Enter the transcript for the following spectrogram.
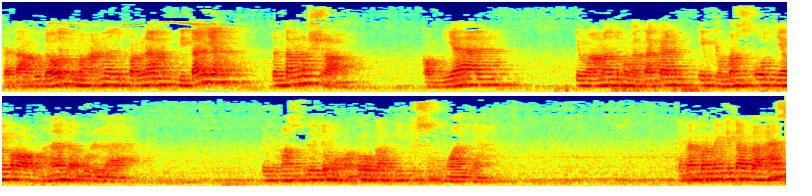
Kata Abu Dawud Imam Ahmad pernah ditanya tentang nusrah. Kemudian Imam Ahmad mengatakan Ibnu Mas'ud ya hadza. Ibnu Mas'ud itu memakruhkan itu semuanya. Karena pernah kita bahas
